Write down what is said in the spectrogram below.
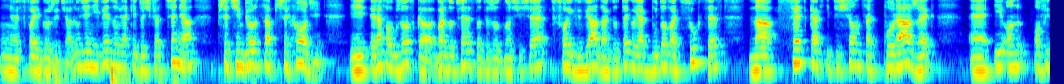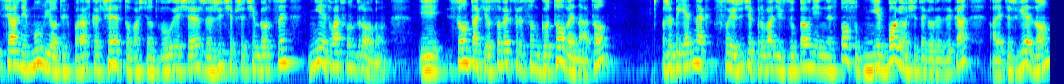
mm, swojego życia. Ludzie nie wiedzą, jakie doświadczenia przedsiębiorca przechodzi. I Rafał Brzoska bardzo często też odnosi się w swoich wywiadach do tego, jak budować sukces na setkach i tysiącach porażek, e, i on oficjalnie mówi o tych porażkach, często właśnie odwołuje się, że życie przedsiębiorcy nie jest łatwą drogą. I są takie osoby, które są gotowe na to, żeby jednak swoje życie prowadzić w zupełnie inny sposób. Nie boją się tego ryzyka, ale też wiedzą,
